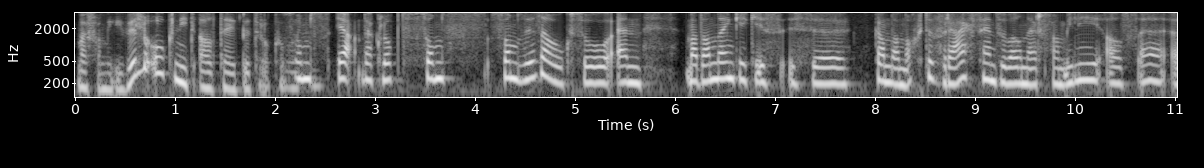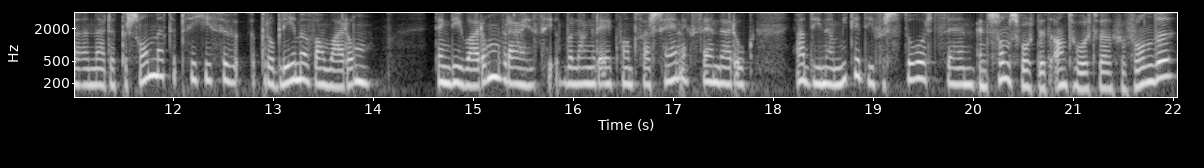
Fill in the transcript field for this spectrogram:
Maar familie wil ook niet altijd betrokken worden. Soms, ja, dat klopt. Soms, soms is dat ook zo. En, maar dan denk ik, is, is uh, kan dan nog de vraag zijn, zowel naar familie als uh, naar de persoon met de psychische problemen, van waarom. Ik denk die waarom-vraag is heel belangrijk, want waarschijnlijk zijn daar ook ja, dynamieken die verstoord zijn. En soms wordt het antwoord wel gevonden,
